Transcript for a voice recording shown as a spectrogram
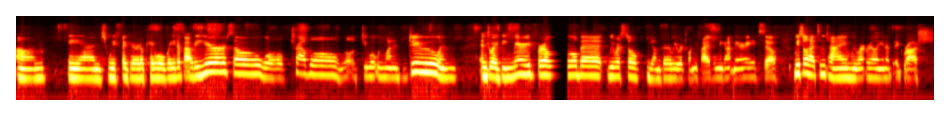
Um, and we figured okay we'll wait about a year or so. We'll travel. We'll do what we wanted to do. And enjoy being married for a little bit. We were still younger. We were 25 when we got married. So we still had some time. We weren't really in a big rush.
